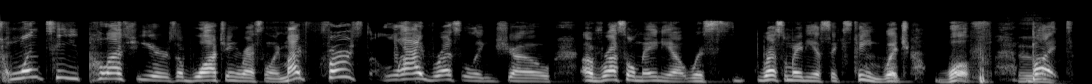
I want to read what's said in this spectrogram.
20 plus years of watching wrestling, my first live wrestling show of WrestleMania was WrestleMania 16, which woof. But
